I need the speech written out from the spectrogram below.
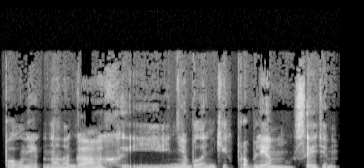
вполне на ногах, и не было никаких проблем с этим.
